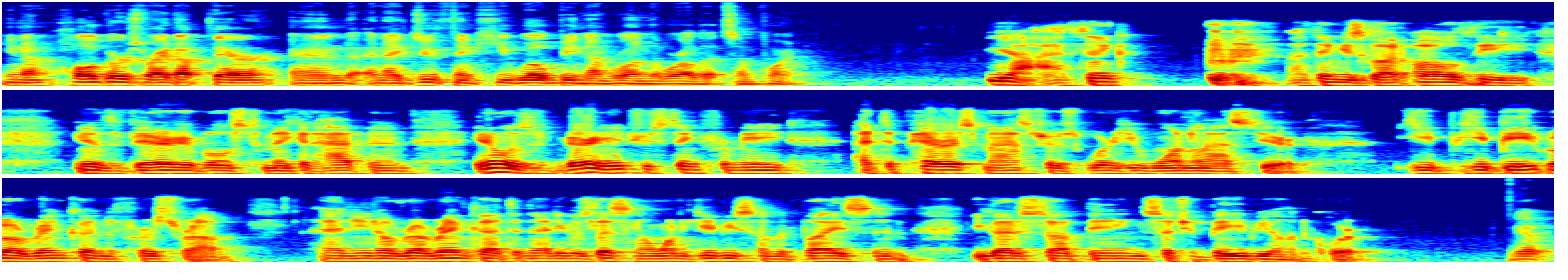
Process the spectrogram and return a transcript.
you know Holger's right up there, and and I do think he will be number one in the world at some point. Yeah, I think I think he's got all the you know the variables to make it happen. You know, it was very interesting for me at the Paris Masters where he won last year. He he beat Wawrinka in the first round. And you know, Wawrinka at the net, he was, listen, I want to give you some advice, and you got to stop being such a baby on court. Yep.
